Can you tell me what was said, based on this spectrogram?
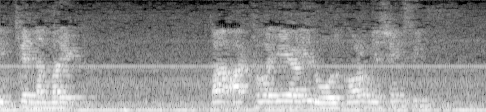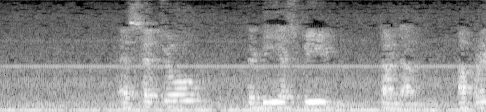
ਇੱਥੇ ਨੰਬਰ 1 ਤਾਂ 8 ਵਜੇ ਵਾਲੀ ਰੋਲ ਕਾਲ ਮਿਸਿੰਗ ਸੀ। ਐਸਐਚਓ ਤੇ ਡੀਐਸਪੀ ਟਾਂਡਾ ਆਪਣੇ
